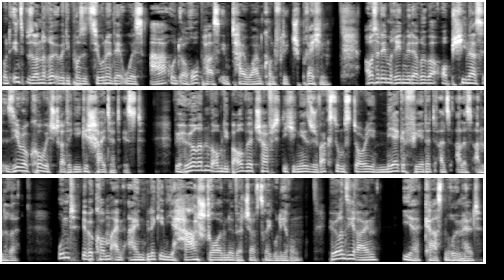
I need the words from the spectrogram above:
und insbesondere über die Positionen der USA und Europas im Taiwan-Konflikt sprechen. Außerdem reden wir darüber, ob Chinas Zero-Covid-Strategie gescheitert ist. Wir hören, warum die Bauwirtschaft die chinesische Wachstumsstory mehr gefährdet als alles andere. Und wir bekommen einen Einblick in die haarsträubende Wirtschaftsregulierung. Hören Sie rein, Ihr Carsten Röhmheld.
